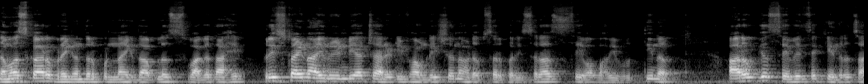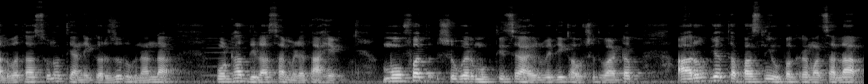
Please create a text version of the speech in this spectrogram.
नमस्कार ब्रेकनंतर पुन्हा एकदा आपलं स्वागत आहे. Pristine Ayur India charity foundation Hadapsar परिसरात सेवाभावी वृत्तीनं आरोग्य सेवेचे केंद्र चालवत असून त्यांनी गरजू रुग्णांना मोठा दिलासा मिळत आहे. मोफत शुगर मुक्तीचे आयुर्वेदिक औषध वाटप आरोग्य तपासणी उपक्रमाचा लाभ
